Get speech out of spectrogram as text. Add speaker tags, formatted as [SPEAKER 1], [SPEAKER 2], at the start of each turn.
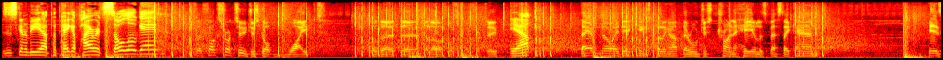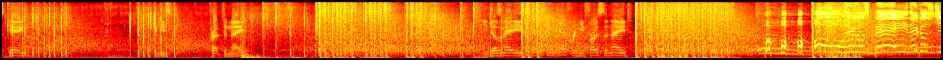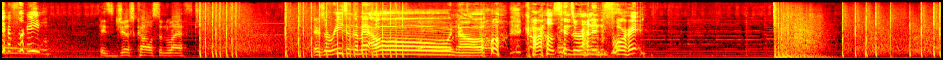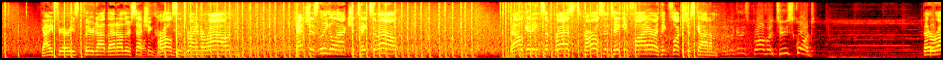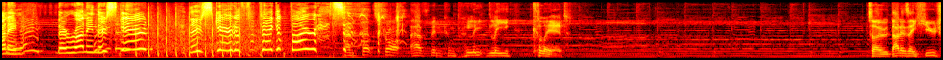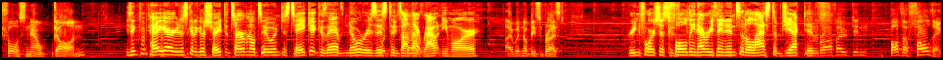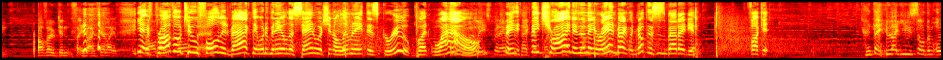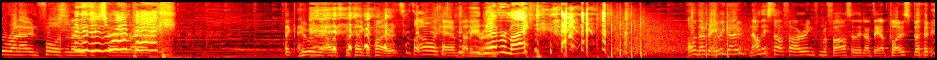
[SPEAKER 1] Is this going to be a Pepega Pirates solo game?
[SPEAKER 2] So Foxtrot 2 just got wiped. Or the, the, the lower force of Foxtrot 2.
[SPEAKER 1] Yeah.
[SPEAKER 2] They have no idea King's pulling up. They're all just trying to heal as best they can. Here's King. I think he's prepped a nade. He doesn't. He doesn't kill Jeffrey. He throws the nade.
[SPEAKER 1] Oh, there goes Bay. There goes Jeffrey.
[SPEAKER 2] Oh, It's just Carlson left.
[SPEAKER 1] There's a reason the man. Oh, oh no. Carlson's running for it. Guy Ferry's cleared out that other section. Carlson's running around. Catches legal action, takes him out. Val getting suppressed. Carlson taking fire. I think Flux just got him.
[SPEAKER 2] But look at this Bravo 2 squad.
[SPEAKER 1] They're
[SPEAKER 2] They're
[SPEAKER 1] running.
[SPEAKER 2] running.
[SPEAKER 1] They're running. They're scared. They're scared of Pega Pirates.
[SPEAKER 2] And Foxtrot have been completely cleared. So that is a huge force now gone.
[SPEAKER 1] You think Pepega are just gonna go straight to Terminal 2 and just take it? Because they have no resistance on that route anymore.
[SPEAKER 2] I would not be surprised.
[SPEAKER 1] Green Force just folding everything into the last objective.
[SPEAKER 2] Bravo didn't bother folding. Bravo didn't. I feel like.
[SPEAKER 1] Yeah, if Bravo 2
[SPEAKER 2] there-
[SPEAKER 1] folded back, they would have been able to sandwich and eliminate this group. But wow.
[SPEAKER 2] least been able
[SPEAKER 1] They,
[SPEAKER 2] to
[SPEAKER 1] they tried and then they ran back like, nope, this is a bad idea. Fuck it.
[SPEAKER 2] they like you saw them all run out in force, and,
[SPEAKER 1] And then they just ran
[SPEAKER 2] around.
[SPEAKER 1] back.
[SPEAKER 2] Like who is it? Oh, it's the Pega Pirates. It's like, oh, okay, I'm turning around.
[SPEAKER 1] Never mind.
[SPEAKER 2] Oh no, but here we go. Now they start firing from afar, so they don't have to get up close. But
